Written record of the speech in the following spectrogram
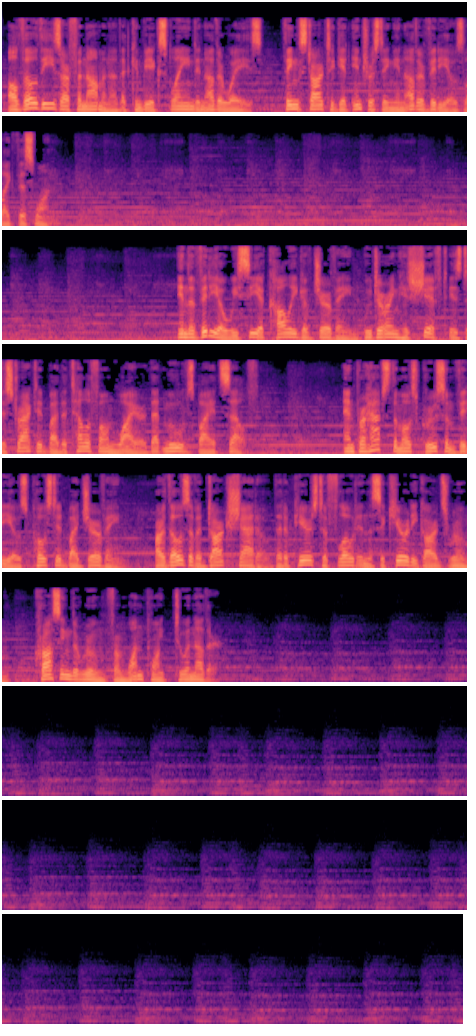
Although these are phenomena that can be explained in other ways, things start to get interesting in other videos like this one. In the video we see a colleague of Gervain who during his shift is distracted by the telephone wire that moves by itself. And perhaps the most gruesome videos posted by Gervain, are those of a dark shadow that appears to float in the security guard's room, crossing the room from one point to another.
